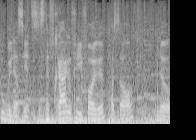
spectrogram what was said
Google das jetzt. Das ist eine Frage für die Folge. Passt auf. So, äh.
